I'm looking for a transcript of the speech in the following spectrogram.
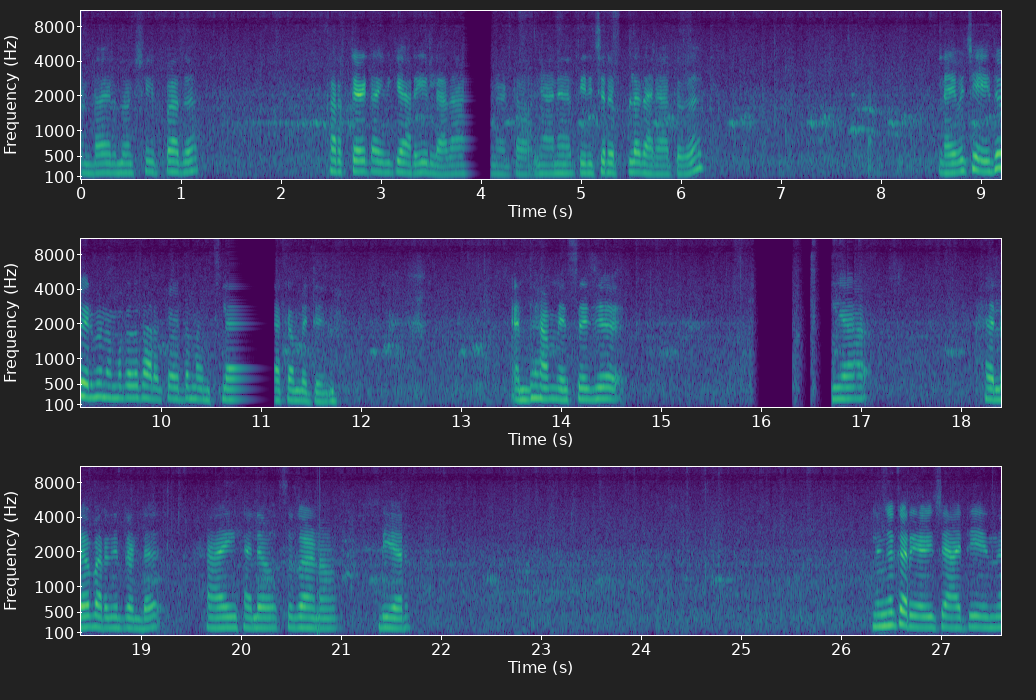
ഉണ്ടായിരുന്നു. പക്ഷെ ഇപ്പം അത് കറക്റ്റായിട്ട് എനിക്ക് അറിയില്ല. അതാണ് കേട്ടോ. ഞാൻ തിരിച്ച് റിപ്ലൈ തരാത്തത്. ലൈവ് ചെയ്തു വരുമ്പോൾ നമുക്കത് കറക്റ്റായിട്ട് മനസ്സിലാക്കാൻ പറ്റും. എന്താ മെസ്സേജ് ഹലോ പറഞ്ഞിട്ടുണ്ട്. ഹായ് ഹലോ സുഖമാണോ ഡിയർ നിങ്ങൾക്കറിയാം ഈ ചാറ്റ് ചെയ്യുന്ന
